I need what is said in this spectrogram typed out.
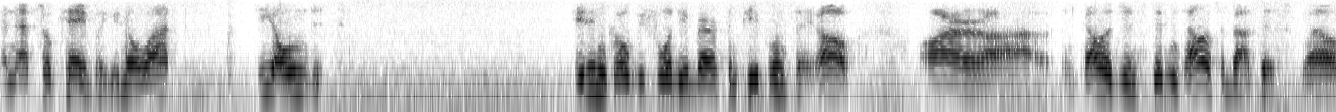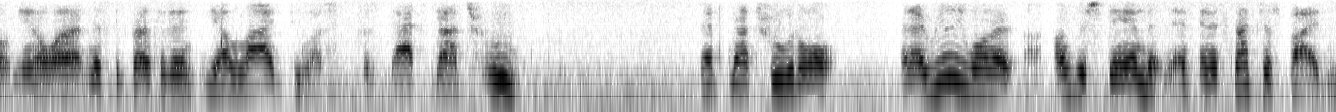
And that's okay, but you know what? He owned it. He didn't go before the American people and say, oh, our uh, intelligence didn't tell us about this. Well, you know what, Mr. President? You lied to us because that's not true. That's not true at all. And I really want to understand that, and, and it's not just Biden.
